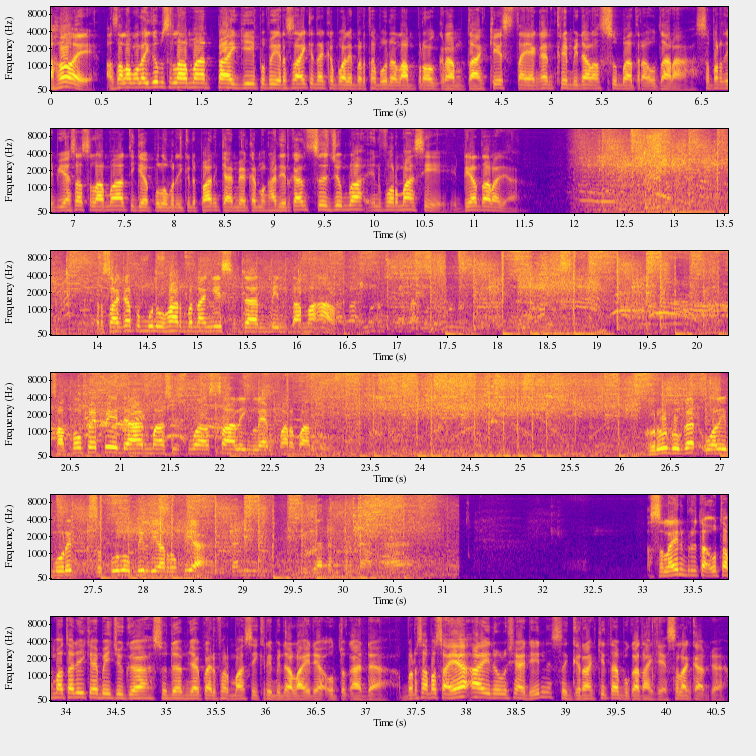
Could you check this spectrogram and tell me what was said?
Ahoy, Assalamualaikum, selamat pagi pemirsa. Kita kembali bertemu dalam program Takis, tayangan kriminal Sumatera Utara. Seperti biasa, selama 30 menit ke depan kami akan menghadirkan sejumlah informasi. Di antaranya, tersangka pembunuhan menangis dan minta maaf. Satpol PP dan mahasiswa saling lempar batu. Guru gugat wali murid 10 miliar rupiah. Gugatan perdata. Selain berita utama tadi, kami juga sudah menyiapkan informasi kriminal lainnya untuk Anda. Bersama saya, Ainul Syadin, segera kita buka tangki selengkapnya.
